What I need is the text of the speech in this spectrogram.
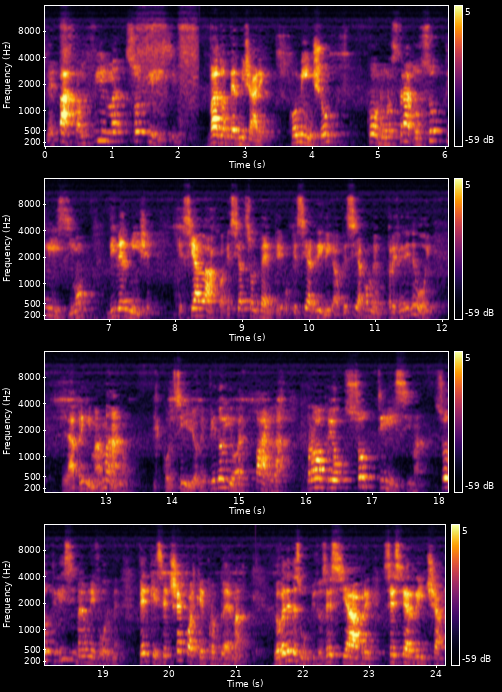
Ne basta un film sottilissimo. Vado a verniciare, comincio con uno strato sottilissimo di vernice che sia all'acqua, che sia al solvente o che sia acrilica o che sia come preferite voi, la prima mano il consiglio che vi do io è farla proprio sottilissima, sottilissima e uniforme, perché se c'è qualche problema lo vedete subito, se si apre, se si arriccia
